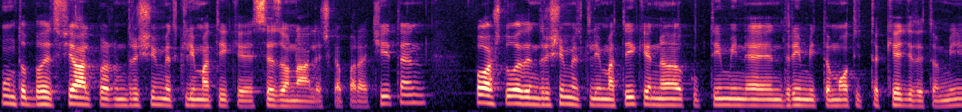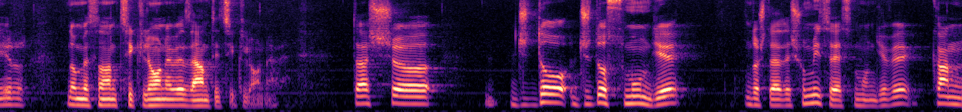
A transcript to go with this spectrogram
mund të bëhet fjalë për ndryshimet klimatike sezonale çka paraqiten, po ashtu edhe ndryshimet klimatike në kuptimin e ndrimit të motit të keq dhe të mirë, domethënë cikloneve dhe anticikloneve. Tash, Çdo çdo sëmundje, ndoshta edhe shumica e sëmundjeve, kanë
